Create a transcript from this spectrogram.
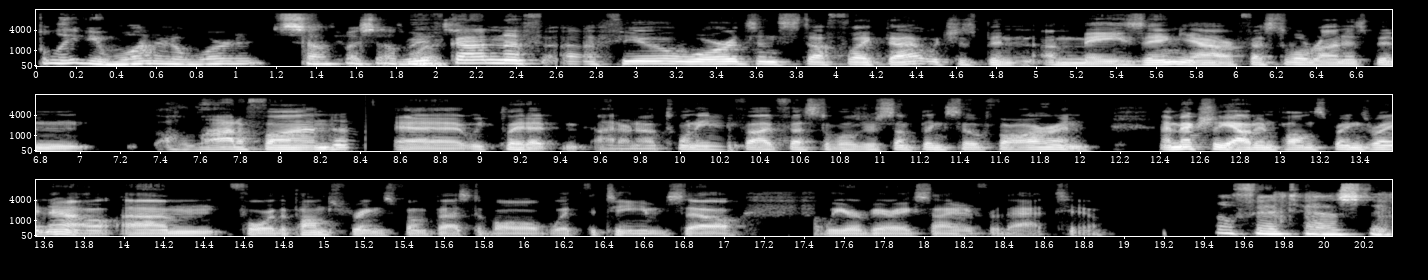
believe you won an award at South by Southwest. We've gotten a, f- a few awards and stuff like that, which has been amazing. Yeah, our festival run has been a lot of fun. Uh, we've played at I don't know 25 festivals or something so far, and I'm actually out in Palm Springs right now um, for the Palm Springs Film Festival with the team. So we are very excited for that too. oh, fantastic!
